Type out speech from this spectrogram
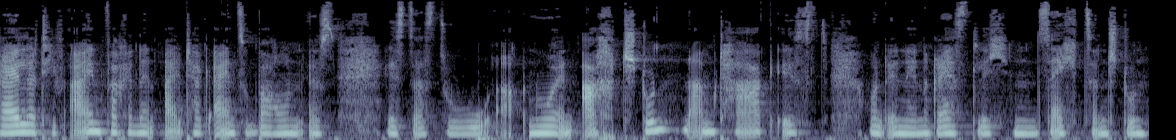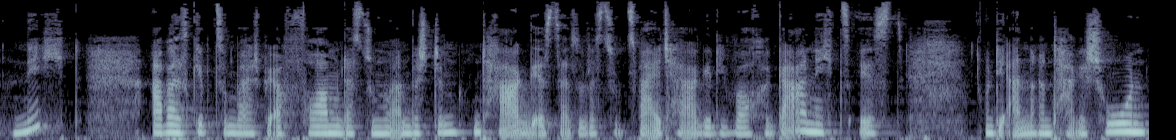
relativ einfach in den Alltag einzubauen ist, ist, dass du nur in acht Stunden am Tag isst und in den restlichen 16 Stunden nicht. Aber es gibt zum Beispiel auch Formen, dass du nur an bestimmten Tagen isst, also dass du zwei Tage die Woche gar nichts isst und die anderen Tage schon.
